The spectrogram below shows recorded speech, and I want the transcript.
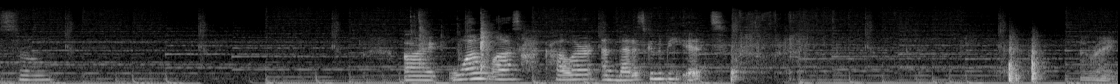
So... Alright, one last color and that is going to be it. Alright,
